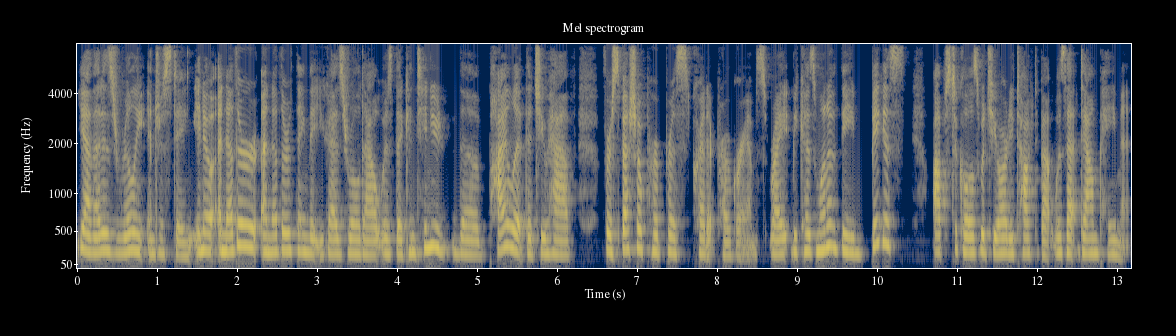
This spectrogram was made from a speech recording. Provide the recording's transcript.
Yeah, that is really interesting. You know, another another thing that you guys rolled out was the continued the pilot that you have for special purpose credit programs, right? Because one of the biggest obstacles which you already talked about was that down payment.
